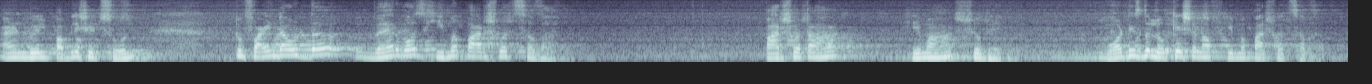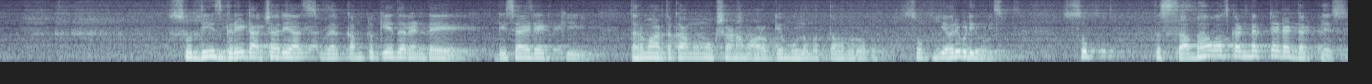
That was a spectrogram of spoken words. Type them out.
and we'll publish it soon to find out the where was Hima Parshvat Sabha. Parshvataha Himaha Shubhe. What is the location of Hima Parshvat Sabha? So these great acharyas were come together and they decided ki dharmartha kama mokshanam arogya moolam uttamam. So everybody knows. So the sabha was conducted at that place.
